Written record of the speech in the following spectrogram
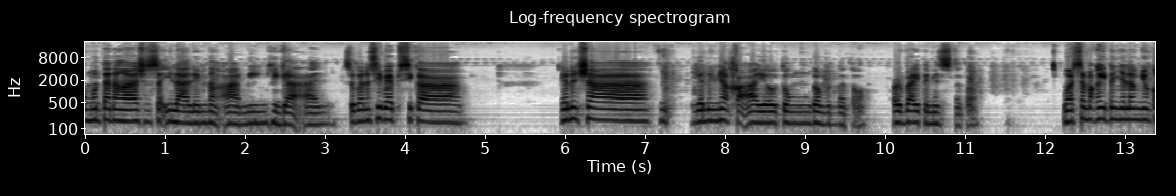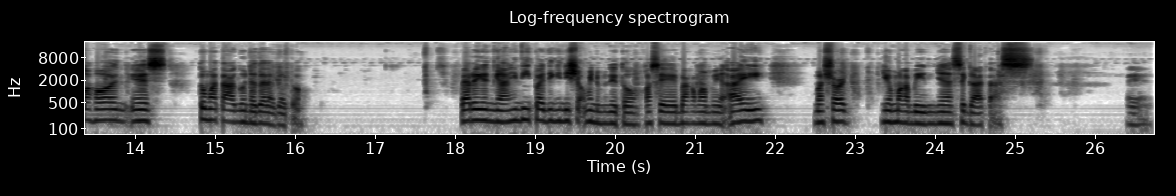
pumunta na nga siya sa ilalim ng aming higaan. So, ganun si Pepsi ka ganun siya ganun niya kaayaw tong gamot na to or vitamins na to. Once na makita niya lang yung kahon is tumatago na talaga to. Pero yun nga, hindi pwedeng hindi siya uminom nito kasi baka mamaya ay ma-short yung mga baby niya sa gatas. Ayan.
